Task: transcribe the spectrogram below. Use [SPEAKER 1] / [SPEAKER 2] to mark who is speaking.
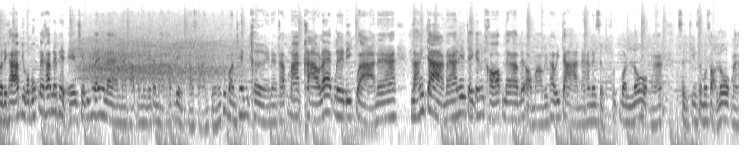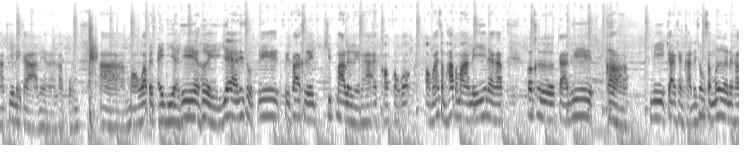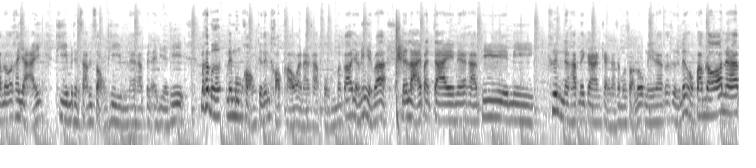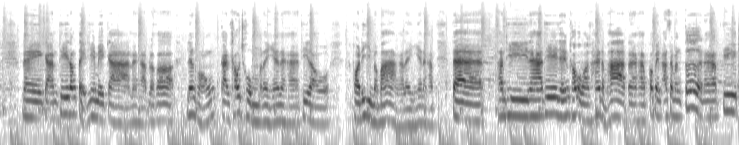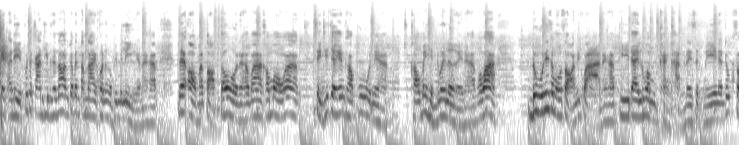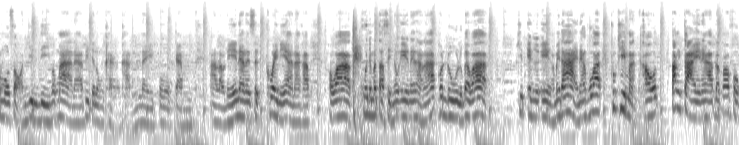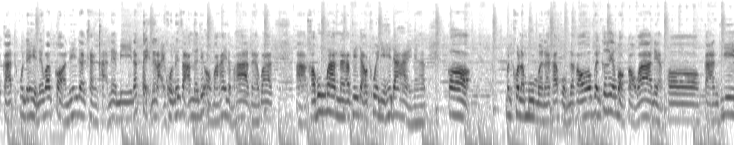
[SPEAKER 1] สวัสดีครับ อยู่กับบุ๊กนะครับ ในเพจเอเชียพิทไลท์ไทยแลนด์นะครับ วันนี้ก็จะมาอัปเดตข่าวสารเกี่ยวกับฟุตบอลเช่นเคยนะครับ มาข่าวแรกเลยดีกว่านะฮะ หลังจากนะฮะที่เจเกนคอปนะครับได้ออกมาวิพากษ์วิจารณ์นะฮะในศึกฟุตบอลโลกนะฮะศึกชิงสโมสรโลกนะฮะที่อเมริกาเนี่ยนะครับผมอามองว่าเป็นไอเดียที่เฮ้ยแย่ที่สุดที่ฟีฟ่าเคยคิดมาเลยนะฮะคอปเขาก็ออกมาให้สัมภาษณ์ประมาณนี้นะครับ ก็คือการที่อ่า มีการแข่งขันในช่วงซัมเมอร์นะครับแล้วก็ขยายทีมไปถึง 32 ทีมนะครับเป็นไอเดียที่ไม่ค่อยเบิร์กในมุมของเจอร์เกนคอปเขาอะนะครับผมมันก็อย่างที่เห็นว่าหลาย ๆ ปัจจัยนะครับที่มีขึ้นนะครับในการแข่งขันสโมสรโลกนี้นะก็คือเรื่องของความร้อนนะครับ ในการที่ต้องเตะที่อเมริกานะครับ แล้วก็เรื่องของการเข้าชมอะไรเงี้ยนะฮะที่เรา พอได้ยินมาบ้างอะไรอย่างเงี้ยนะครับ แต่ทันทีนะฮะที่เจนเขาออกมาให้สัมภาษณ์นะครับ ก็เป็นอาร์เซนอลเกอร์นะครับที่เป็นอดีตผู้จัดการทีมเซนนอนก็เป็นตำนานคนหนึ่งของพิมลีกนะครับ ได้ออกมาตอบโต้นะครับว่าเขามองว่าสิ่งที่เจนเขาพูดเนี่ยเขาไม่เห็นด้วยเลยนะครับ เพราะว่า ดูที่สโมสรดีกว่านะครับ ที่ได้ร่วมแข่งขันในศึกนี้นะทุกสโมสรยินดีมากๆนะครับที่จะลงแข่งขันในโปรแกรมอ่าเหล่านี้นะในศึกถ้วยนี้นะครับ เพราะว่าคุณจะมาตัดสินเอาเองในฐานะคนดูหรือแบบว่าคิดเองเออเองอะไม่ได้นะครับเพราะว่าทุกทีมอะเขาตั้งใจนะครับ แล้วก็โฟกัสคุณจะเห็นได้ว่าก่อนที่จะแข่งขันเนี่ยมีนักเตะหลายๆคนด้วยซ้ำนะที่ออกมาให้สัมภาษณ์นะครับว่าเขามุ่งมั่นนะครับที่จะเอาถ้วยนี้ให้ได้นะครับ ก็ มันคนละมุมอะนะครับผมแล้วเขาเวนเกอร์ยังบอกต่อว่าเนี่ยพอการที่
